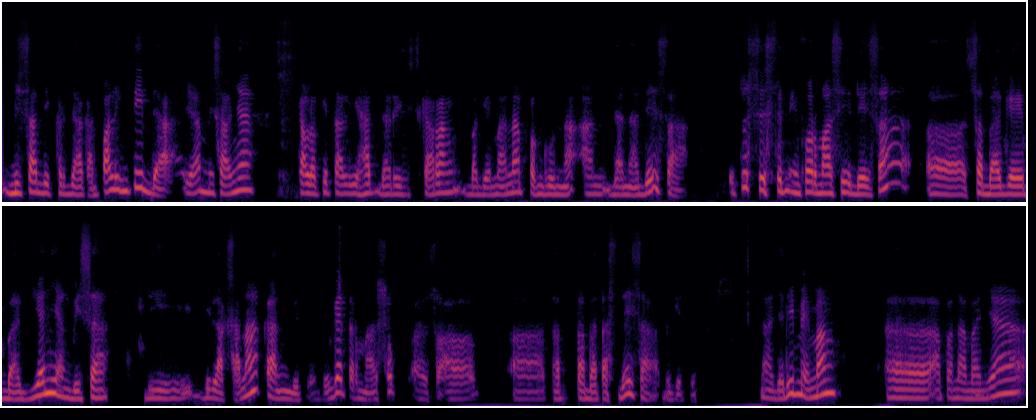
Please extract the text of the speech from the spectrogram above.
Bisa dikerjakan. Paling tidak ya misalnya kalau kita lihat dari sekarang bagaimana penggunaan dana desa itu sistem informasi desa sebagai bagian yang bisa di, dilaksanakan gitu. Juga termasuk soal uh, tata batas desa begitu. Nah jadi memang uh, apa namanya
